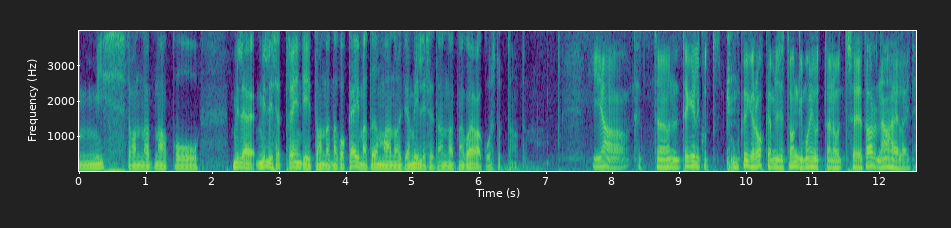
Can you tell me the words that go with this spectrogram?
mis on nad nagu, mille, millised trendid on nad nagu käima tõmmanud ja millised on nad nagu ära kustutanud? jaa, et on tegelikult kõige rohkem lihtsalt ongi mõjutanud see tarneahelaid,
